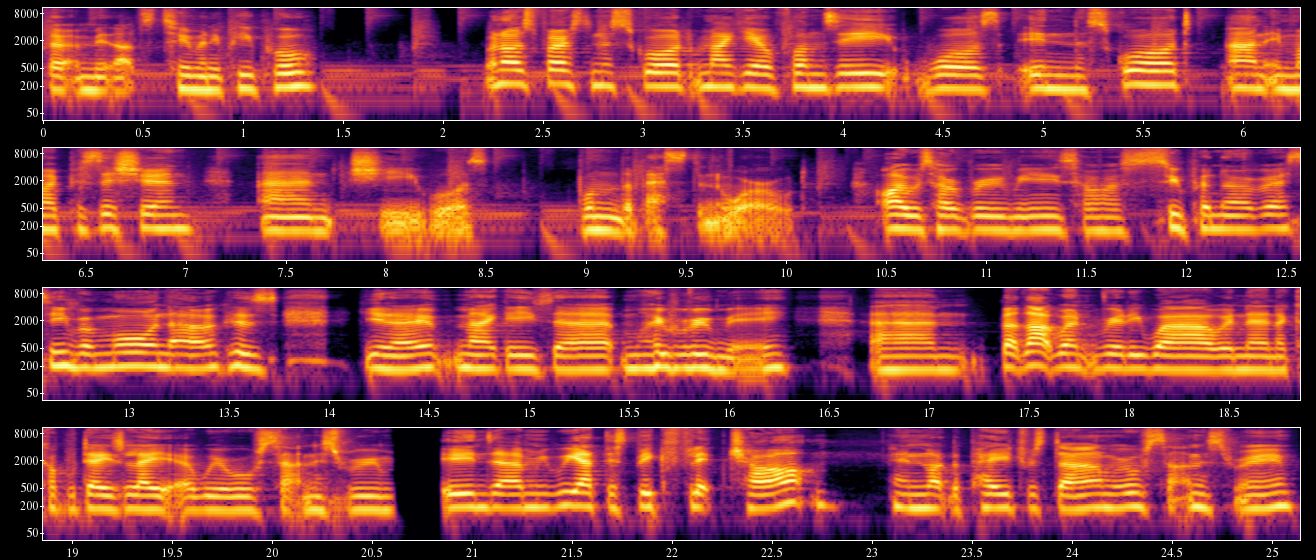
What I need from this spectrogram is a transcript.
Don't admit that to too many people. When I was first in the squad, Maggie Alfonsi was in the squad and in my position, and she was one of the best in the world. I was her roomie, so I was super nervous, even more now because, you know, Maggie's uh, my roomie. Um, but that went really well. And then a couple days later, we were all sat in this room and um, we had this big flip chart and like the page was down. We all sat in this room.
